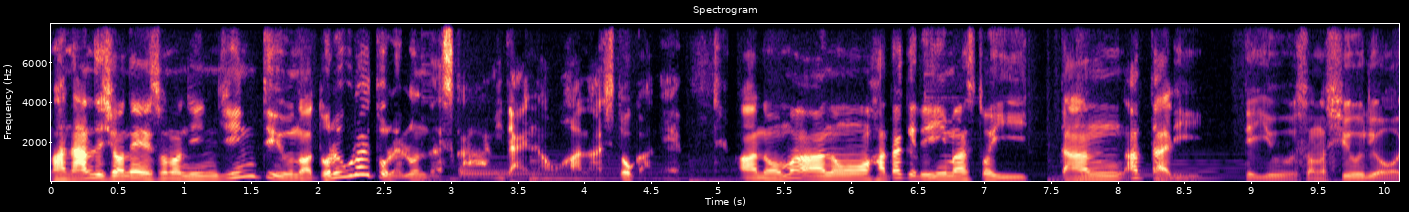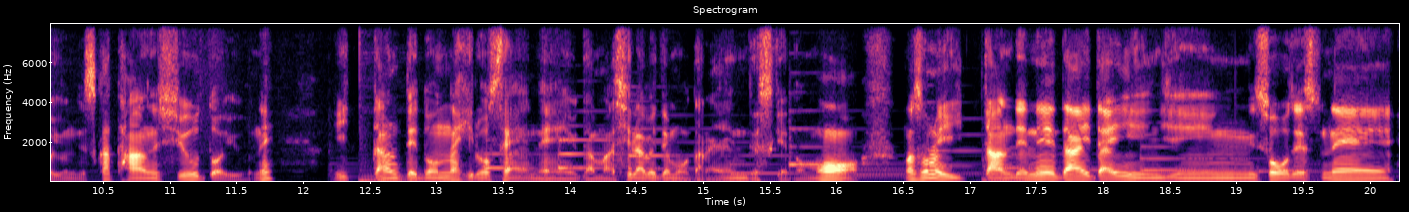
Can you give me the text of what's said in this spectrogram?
まあなんでしょうね、その人参っていうのはどれぐらい取れるんですか？みたいなお話とかね。あの、まああの、畑で言いますと、一旦あたりっていうその収量を言うんですか、単収というね、一旦ってどんな広さやねん言うたら、まあ調べてもうたらええんですけども、まあその一旦でね、大体人参、そうですね、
